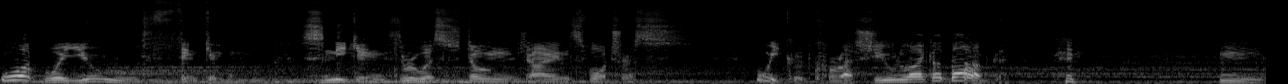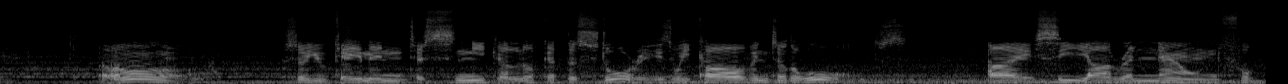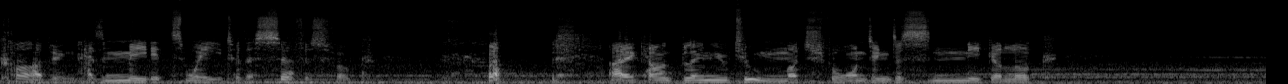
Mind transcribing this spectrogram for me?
What were you thinking? Sneaking through a stone giant's fortress. We could crush you like a bug. hmm. Oh. So you came in to sneak a look at the stories we carve into the walls. I see our renown for carving has made its way to the surface folk. I can't blame you too much for wanting to sneak a look.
